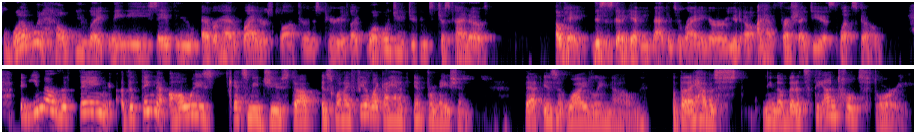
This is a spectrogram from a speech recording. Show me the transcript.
what would help you, like maybe say if you ever had writer's block during this period, like what would you do to just kind of, okay, this is going to get me back into writing, or, you know, I have fresh ideas, let's go? You know the thing the thing that always gets me juiced up is when i feel like i have information that isn't widely known that i have a you know that it's the untold story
